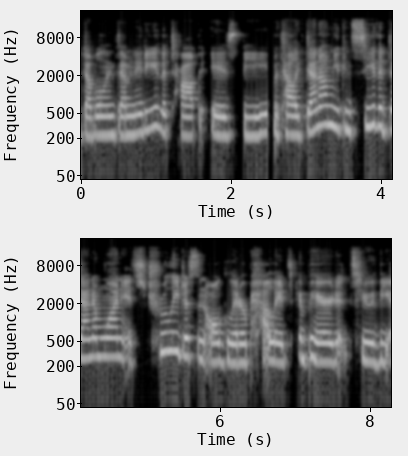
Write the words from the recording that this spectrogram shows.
Double Indemnity. The top is the metallic denim. You can see the denim one. It's truly just an all glitter palette compared to the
